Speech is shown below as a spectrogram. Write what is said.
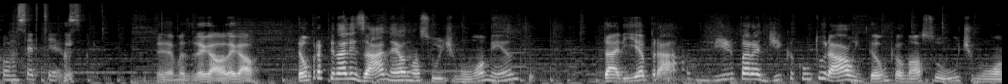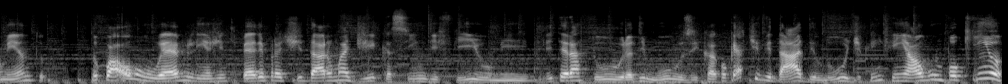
Com certeza. É, mas legal, legal. Então, para finalizar, né, o nosso último momento, daria para vir para a dica cultural, então, que é o nosso último momento, no qual, Evelyn, a gente pede para te dar uma dica, assim, de filme, de literatura, de música, qualquer atividade lúdica, enfim, algo um pouquinho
